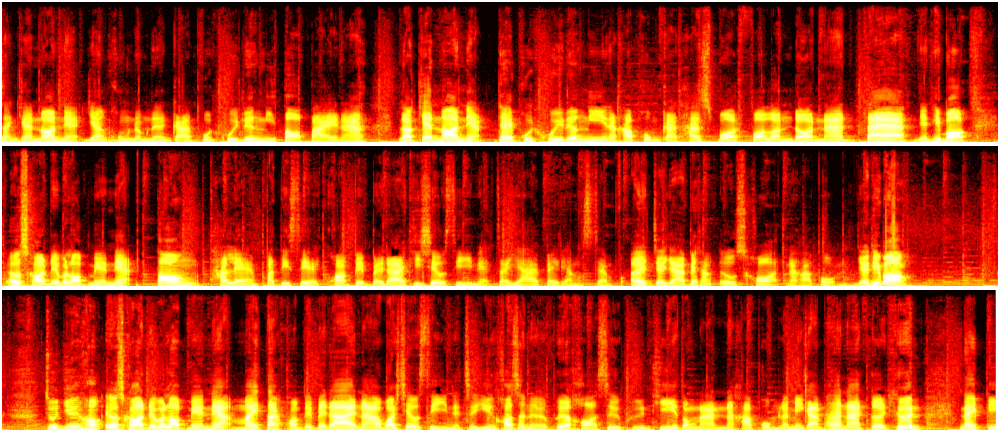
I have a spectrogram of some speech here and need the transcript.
สันแกนนอนเนี่ยยังคงดำเนินการพูดคุยเรื่องนี้ต่อไปนะแล้วแกนนอนเนี่ยได้พูดคุยเรื่องนี้นะครับผมกับทัสปอร์ตฟอร์ลอนดอนนะแต่อย่างที่บอกเอลส์คอร์ดเดเวล็อปเมนต์เนี่ยต้องแถลงปฏิเสธความเป็นไปได้ที่เชลซีเนี่ยจะย้ายไปทางแตมเอ้ยจะย้ายไปทางเอลสคอร์ดนะครับผมอย่างที่บอก จุดยืนของ e l s c o t Development เนี่ยไม่ตัดความเป็นไปได้นะว่าเชลซีเนี่ยจะยื่นข้อเสนอเพื่อขอซื้อพื้นที่ตรงนั้นนะครับผมและมีการพัฒนาเกิดขึ้นในปี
